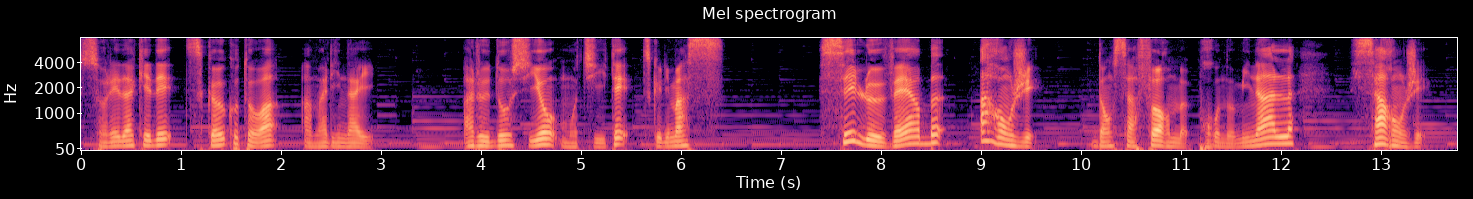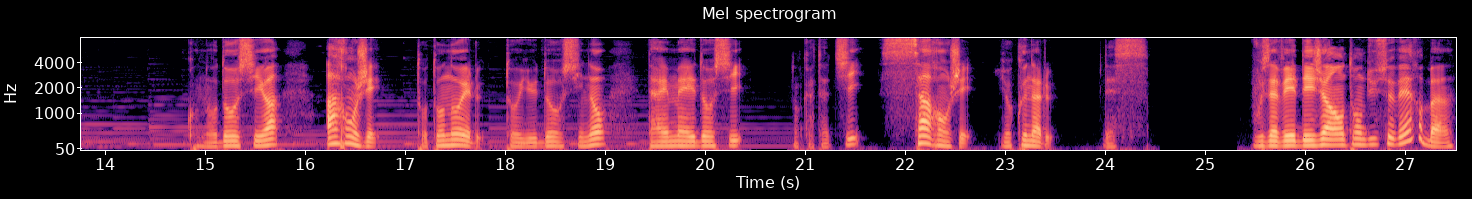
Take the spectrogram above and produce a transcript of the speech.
それだけで使うことはあまりない。ある動詞を用いて作ります。C'est le verbe arranger dans sa forme pronominale s'arranger。この動詞は arranger 整えるという動詞の代名動詞の形 s'arranger 良くなるです。Vous avez déjà entendu ce verbe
